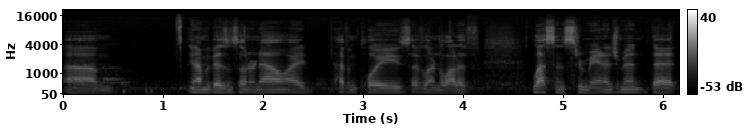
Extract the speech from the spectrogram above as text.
Um, and I'm a business owner now. I have employees. I've learned a lot of lessons through management that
